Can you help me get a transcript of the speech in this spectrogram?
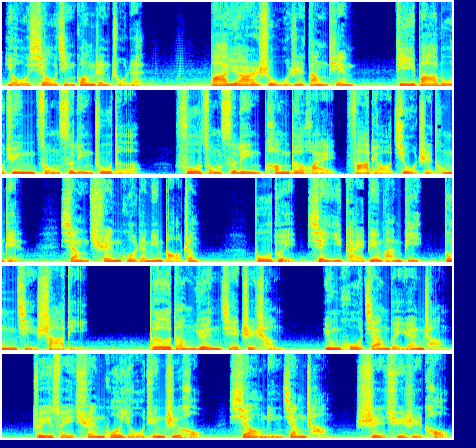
由萧劲光任主任。八月二十五日当天，第八路军总司令朱德、副总司令彭德怀发表就职通电，向全国人民保证：部队现已改编完毕，东进杀敌。德等愿竭之诚，拥护蒋委员长，追随全国友军之后，效命疆场，势驱日寇，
